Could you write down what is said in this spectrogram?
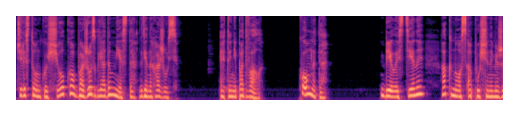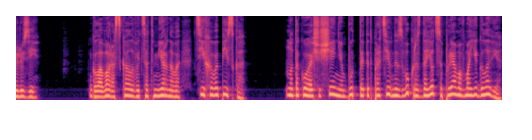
Через тонкую щелку обвожу взглядом место, где нахожусь. Это не подвал. Комната. Белые стены, окно с опущенными жалюзи. Голова раскалывается от мерного, тихого писка. Но такое ощущение, будто этот противный звук раздается прямо в моей голове.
